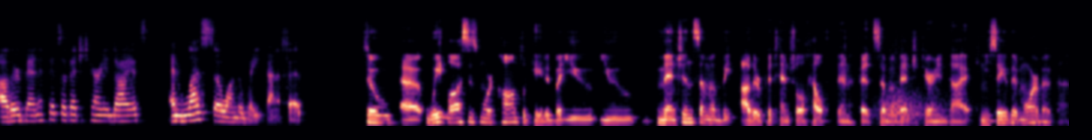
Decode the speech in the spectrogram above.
other benefits of vegetarian diets and less so on the weight benefit. So uh, weight loss is more complicated, but you you mentioned some of the other potential health benefits of a vegetarian diet. Can you say a bit more about that?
